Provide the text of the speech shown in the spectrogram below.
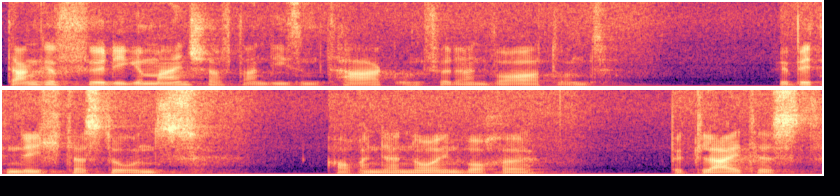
Danke für die Gemeinschaft an diesem Tag und für dein Wort und wir bitten dich, dass du uns auch in der neuen Woche begleitest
